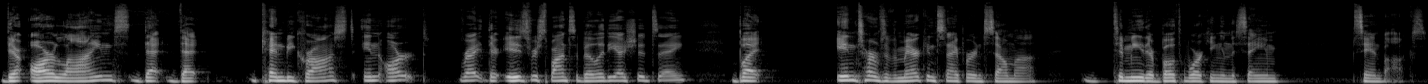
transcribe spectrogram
there are lines that that can be crossed in art, right? There is responsibility, I should say, but in terms of American Sniper and Selma, to me, they're both working in the same sandbox,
